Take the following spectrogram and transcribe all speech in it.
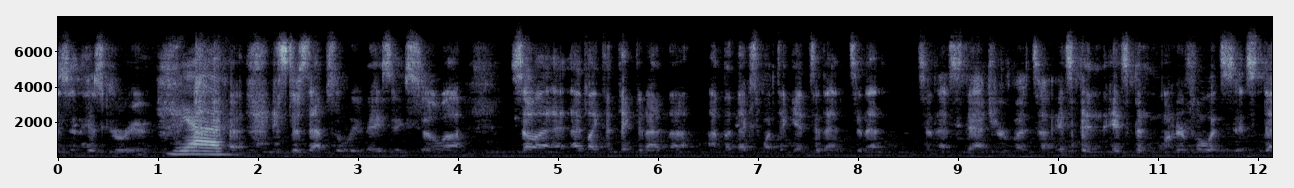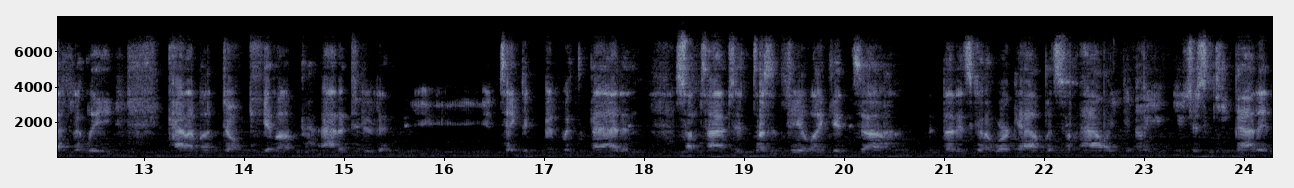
is in his career. Yeah. it's just absolutely amazing. So, uh, so I, I'd like to think that I'm the I'm the next one to get to that to that to that stature. But uh, it's been it's been wonderful. It's it's definitely kind of a don't give up attitude, and you, you take the good with the bad, and sometimes it doesn't feel like it. Uh, that it's going to work out, but somehow you know you, you just keep at it.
